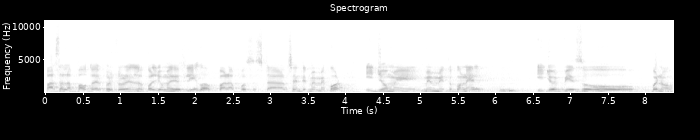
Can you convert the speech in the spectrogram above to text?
pasa la pauta del folclore en la cual yo me desligo para pues estar, sentirme mejor y yo me, me meto con él. Y yo empiezo, bueno,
